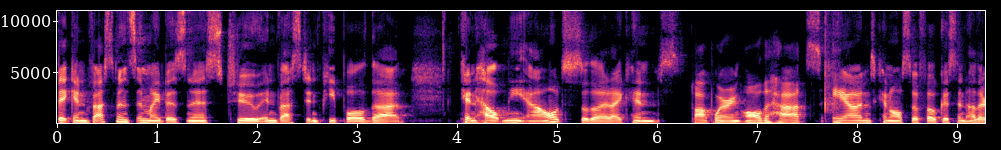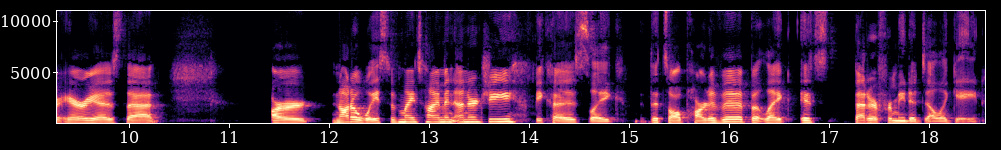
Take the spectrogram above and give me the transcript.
big investments in my business to invest in people that can help me out so that I can stop wearing all the hats and can also focus in other areas that are not a waste of my time and energy because like that's all part of it, but like it's better for me to delegate.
